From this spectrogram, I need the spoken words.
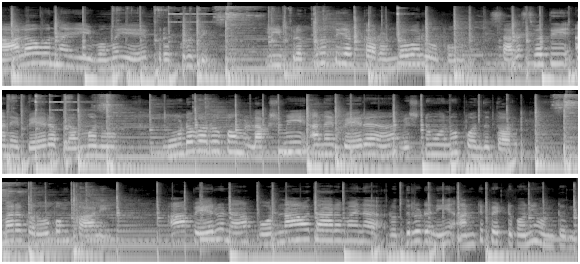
నాలో ఉన్న ఈ ఉమయే ప్రకృతి. ఈ ప్రకృతి యొక్క రెండవ రూపం సరస్వతి అనే పేర బ్రహ్మను మూడవ రూపం లక్ష్మి అనే పేర విష్ణువును పొందుతారు. మరొక రూపం కాళి. ఆ పేరున పూర్ణావతారమైన రుద్రుడిని అంటిపెట్టుకొని ఉంటుంది.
